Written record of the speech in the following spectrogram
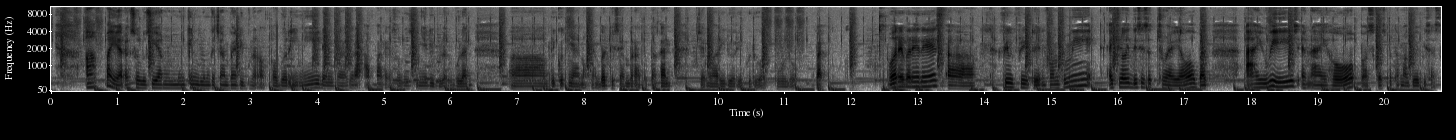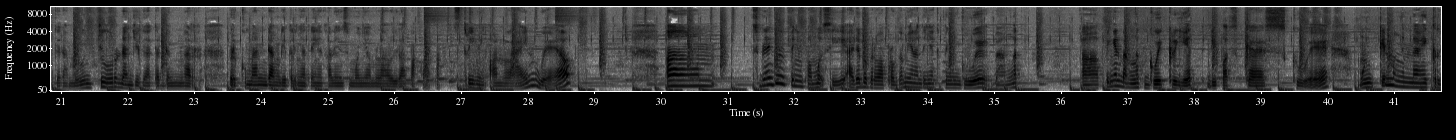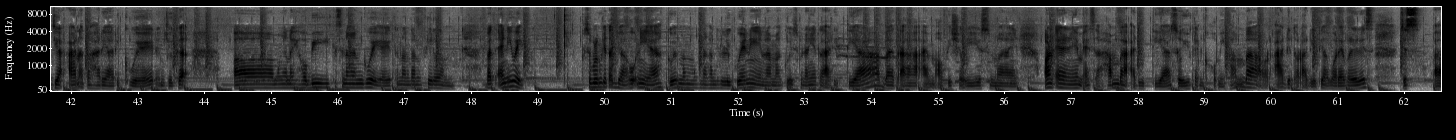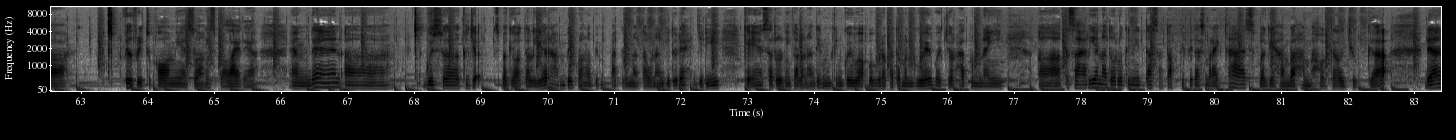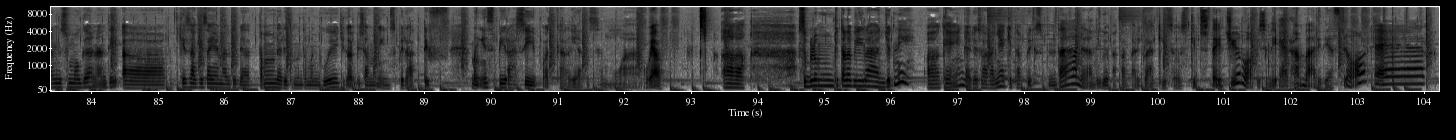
apa ya resolusi yang mungkin belum kecapai di bulan Oktober ini dan kira-kira apa resolusinya di bulan-bulan uh, berikutnya November, Desember atau bahkan Januari 2024 whatever it is uh, feel free to inform to me. Actually this is a trial but I wish and I hope podcast pertama gue bisa segera meluncur dan juga terdengar berkumandang di telinga-telinga kalian semuanya melalui lapak-lapak streaming online. Well, um, sebenarnya gue pengen promote sih. Ada beberapa program yang nantinya kepingin gue banget, uh, pengen banget gue create di podcast gue. Mungkin mengenai kerjaan atau hari-hari gue dan juga uh, mengenai hobi kesenangan gue yaitu nonton film. But anyway, sebelum kita jauh nih ya, gue mau mengenalkan diri gue nih. Nama gue sebenarnya adalah Aditya, but uh, I'm officially use my on air name as a Hamba Aditya, so you can call me Hamba or Adit or Aditya, whatever it is. Just uh, feel free to call me as long as polite ya. And then uh, gue kerja sebagai hotelier hampir kurang lebih 4-5 tahunan gitu deh. Jadi kayaknya seru nih kalau nanti mungkin gue bawa beberapa temen gue buat curhat mengenai uh, keseharian atau rutinitas atau aktivitas mereka sebagai hamba-hamba hotel juga. Dan semoga nanti kisah kisah-kisah yang nanti datang dari teman-teman gue juga bisa menginspiratif menginspirasi buat kalian semua. Well uh, sebelum kita lebih lanjut nih uh, kayaknya nggak ada salahnya kita break sebentar dan nanti gue bakal balik lagi. So skip stay tune. Love is in the air hamba dia still on air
